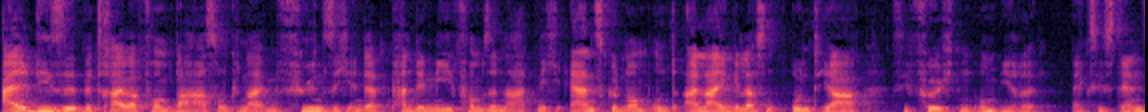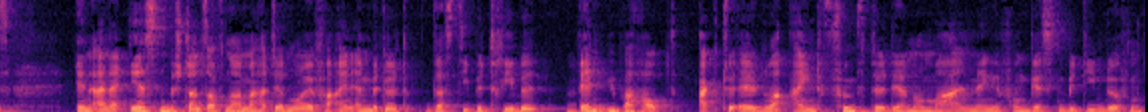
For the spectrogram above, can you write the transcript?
All diese Betreiber von Bars und Kneipen fühlen sich in der Pandemie vom Senat nicht ernst genommen und alleingelassen und ja, sie fürchten um ihre Existenz. In einer ersten Bestandsaufnahme hat der neue Verein ermittelt, dass die Betriebe, wenn überhaupt, aktuell nur ein Fünftel der normalen Menge von Gästen bedienen dürfen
